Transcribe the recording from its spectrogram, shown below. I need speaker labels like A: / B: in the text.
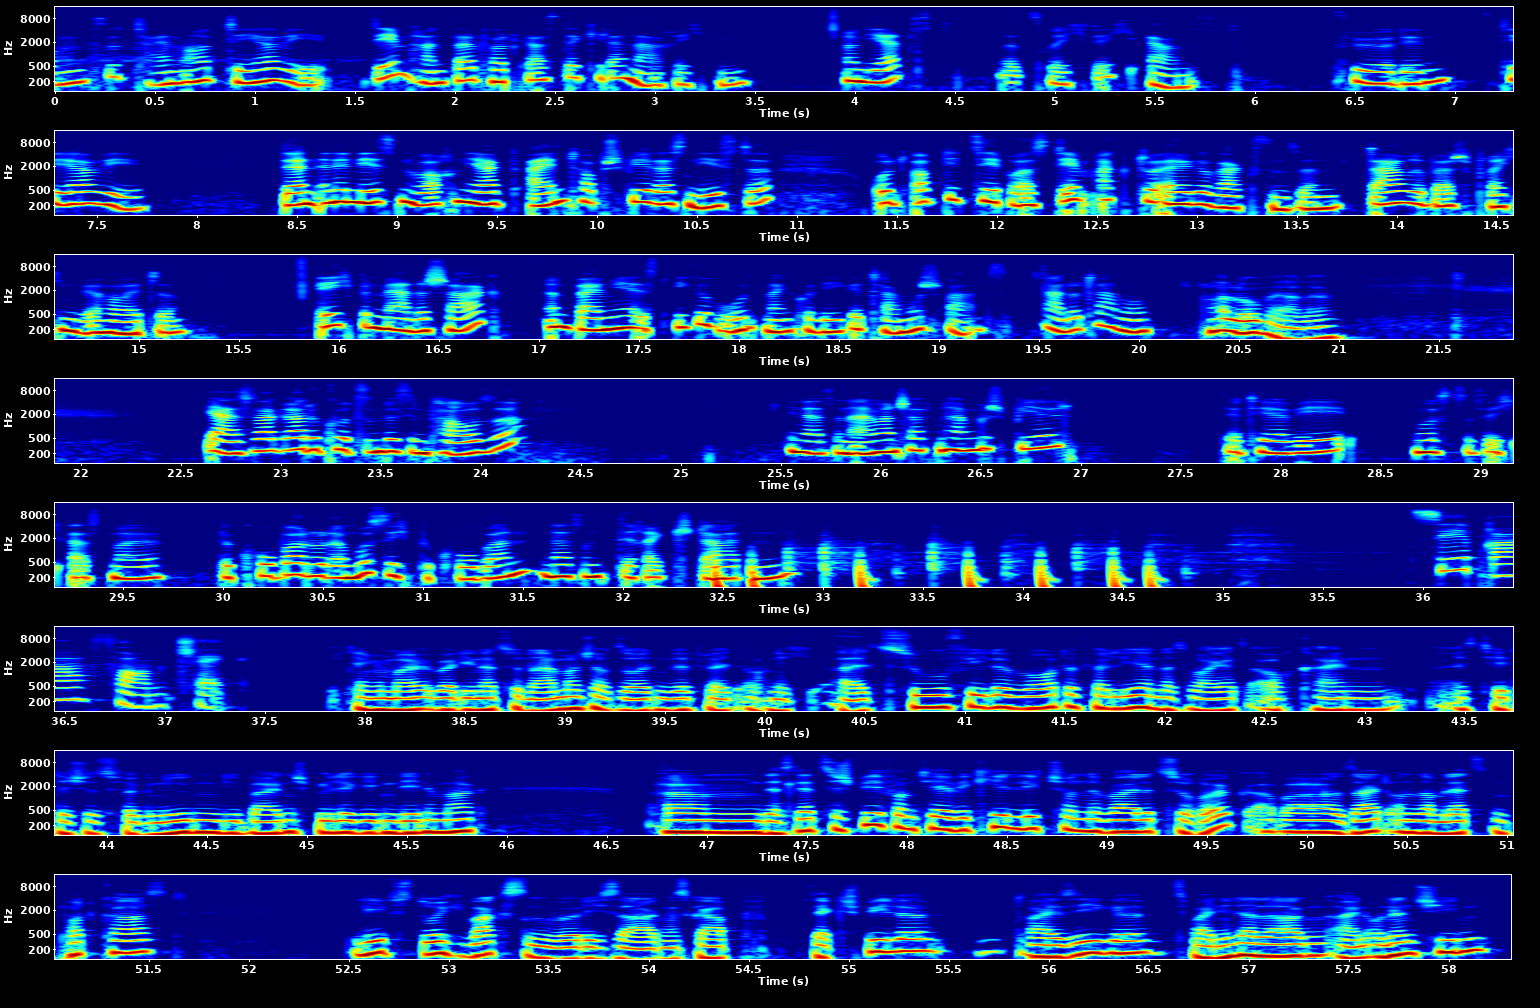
A: Willkommen zu Timeout THW, dem Handball-Podcast der Kieler Nachrichten. Und jetzt wird's richtig ernst. Für den THW. Denn in den nächsten Wochen jagt ein Topspiel das nächste und ob die Zebras dem aktuell gewachsen sind, darüber sprechen wir heute. Ich bin Merle Schark und bei mir ist wie gewohnt mein Kollege Tamo Schwarz. Hallo Tamo.
B: Hallo Merle.
A: Ja, es war gerade kurz ein bisschen Pause. Die Nationalmannschaften haben gespielt. Der THW musste sich erstmal bekobern oder muss sich bekobern. Lass uns direkt starten.
C: Zebra Formcheck.
B: Ich denke mal, über die Nationalmannschaft sollten wir vielleicht auch nicht allzu viele Worte verlieren. Das war jetzt auch kein ästhetisches Vergnügen, die beiden Spiele gegen Dänemark. Ähm, das letzte Spiel vom THW Kiel liegt schon eine Weile zurück, aber seit unserem letzten Podcast lief es durchwachsen, würde ich sagen. Es gab sechs Spiele, drei Siege, zwei Niederlagen, ein Unentschieden.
